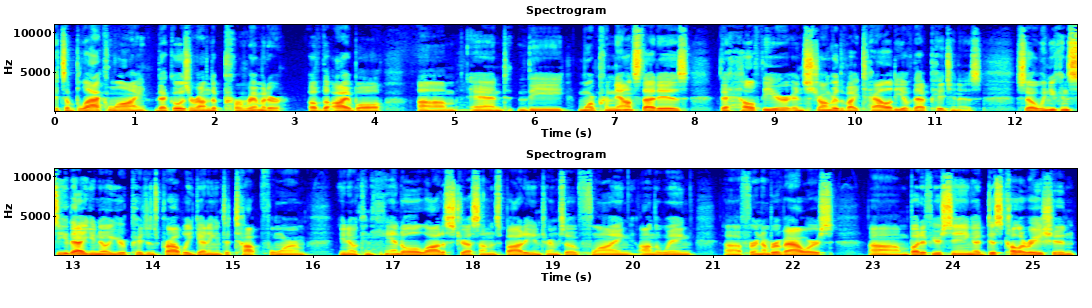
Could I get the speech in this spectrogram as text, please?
it's a black line that goes around the perimeter of the eyeball. Um, and the more pronounced that is, the healthier and stronger the vitality of that pigeon is. So when you can see that, you know your pigeon's probably getting into top form you know, can handle a lot of stress on its body in terms of flying on the wing uh, for a number of hours. Um, but if you're seeing a discoloration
